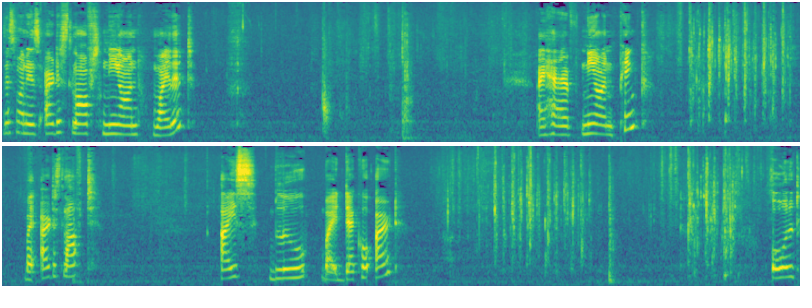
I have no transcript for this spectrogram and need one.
This one is Artist Loft Neon Violet. I have Neon Pink by Artist Loft Ice Blue by Deco Art. Old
